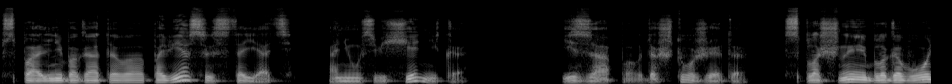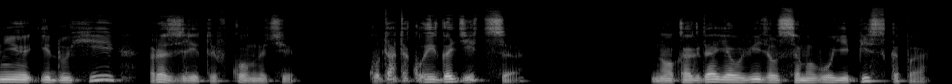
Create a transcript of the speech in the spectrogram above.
в спальне богатого повесы стоять, а не у священника. И запах, да что же это, сплошные благовония и духи разлиты в комнате. Куда такое годится? Но когда я увидел самого епископа,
